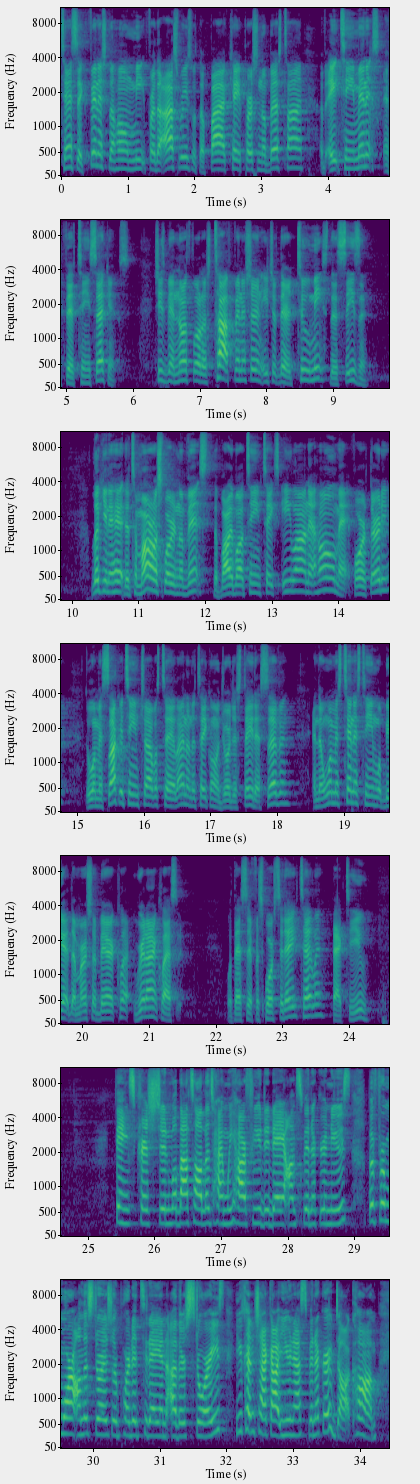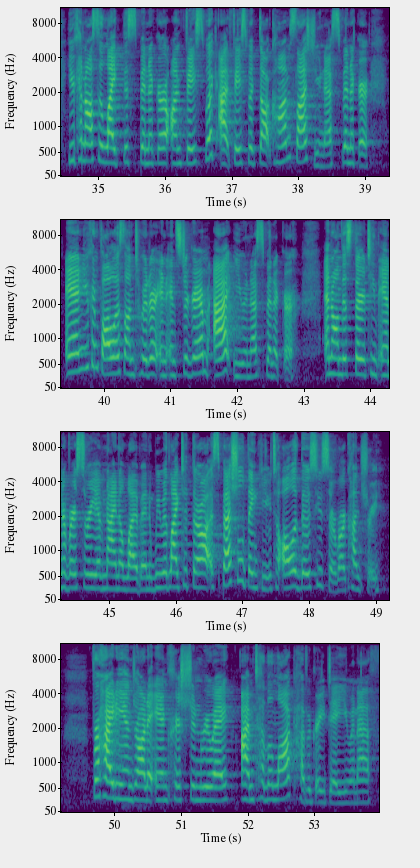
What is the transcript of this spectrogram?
Tancic finished the home meet for the Ospreys with a 5K personal best time of 18 minutes and 15 seconds. She's been North Florida's top finisher in each of their two meets this season. Looking ahead to tomorrow's sporting events, the volleyball team takes Elon at home at 4.30. The women's soccer team travels to Atlanta to take on Georgia State at 7. And the women's tennis team will be at the Mercer Bear Gridiron Classic. With that said for sports today, Tedlyn, back to you. Thanks, Christian. Well, that's all the time we have for you today on Spinnaker News. But for more on the stories reported today and other stories, you can check out unfspinnaker.com. You can also like the Spinnaker on Facebook at facebook.com slash unfspinnaker. And you can follow us on Twitter and Instagram at unfspinnaker. And on this 13th anniversary of 9-11, we would like to throw out a special thank you to all of those who serve our country. For Heidi Andrada and Christian Rue, I'm Tedlyn Locke. Have a great day, UNF.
